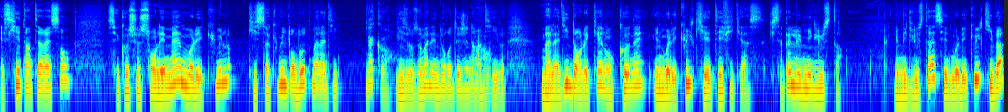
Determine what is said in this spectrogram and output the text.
Et ce qui est intéressant, c'est que ce sont les mêmes molécules qui s'accumulent dans d'autres maladies. D'accord. Lysosomales et neurodégénératives. Uh-huh. Maladies dans lesquelles on connaît une molécule qui est efficace, qui s'appelle le miglusta. Le miglusta, c'est une molécule qui va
